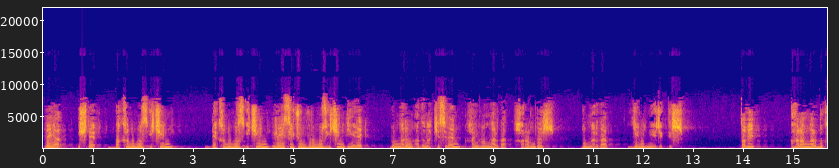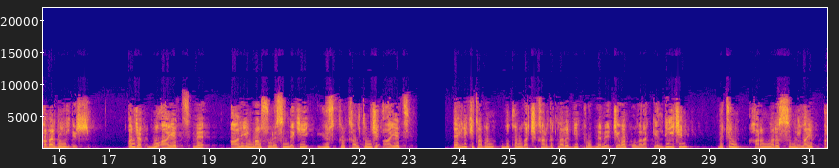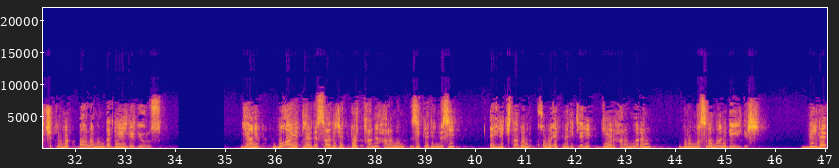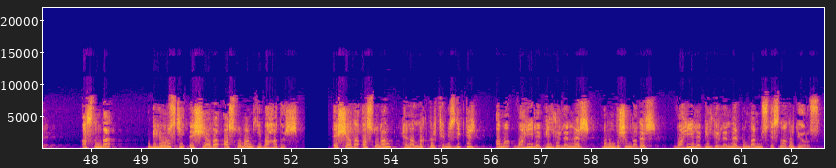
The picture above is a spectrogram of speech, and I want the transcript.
veya işte bakanımız için, dekanımız için, reisi cumhurumuz için diyerek bunların adına kesilen hayvanlar da haramdır. Bunlar da yenilmeyecektir. Tabi haramlar bu kadar değildir. Ancak bu ayet ve Ali İmran suresindeki 146. ayet ehli kitabın bu konuda çıkardıkları bir probleme cevap olarak geldiği için bütün haramları sınırlayıp açıklamak bağlamında değildir diyoruz. Yani bu ayetlerde sadece dört tane haramın zikredilmesi ehli kitabın konu etmedikleri diğer haramların bulunmasına mani değildir. Bir de aslında biliyoruz ki eşyada asıl olan ibahadır. Eşyada asıl olan helallıktır, temizliktir ama vahiy ile bildirilenler bunun dışındadır. Vahiy ile bildirilenler bundan müstesnadır diyoruz.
